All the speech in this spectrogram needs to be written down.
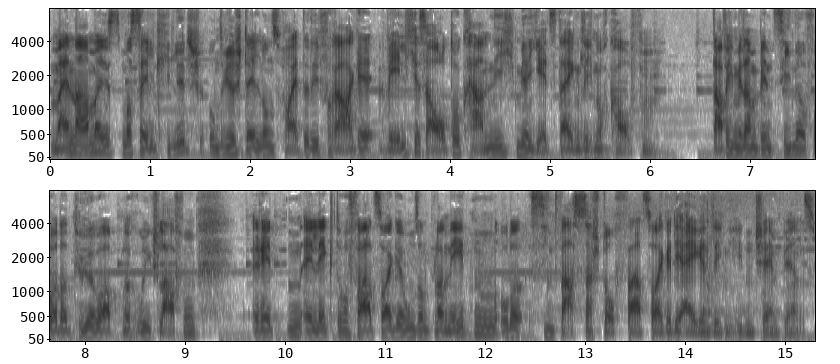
Mein Name ist Marcel Kilic und wir stellen uns heute die Frage, welches Auto kann ich mir jetzt eigentlich noch kaufen? Darf ich mit einem Benziner vor der Tür überhaupt noch ruhig schlafen? Retten Elektrofahrzeuge unseren Planeten oder sind Wasserstofffahrzeuge die eigentlichen Hidden Champions?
